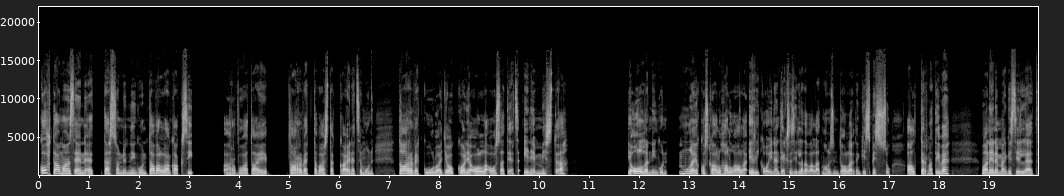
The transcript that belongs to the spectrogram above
kohtaamaan sen, että tässä on nyt niin kuin tavallaan kaksi arvoa tai tarvetta vastakkain, että se mun tarve kuulua joukkoon ja olla osa, tiedätkö, enemmistöä – ja olla niin kuin, mulla ei ole koskaan ollut halua olla erikoinen, tiedätkö sillä tavalla, että mä haluaisin nyt olla jotenkin spessu alternative, vaan enemmänkin silleen, että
